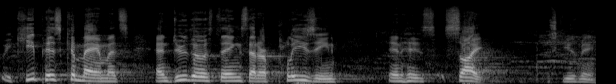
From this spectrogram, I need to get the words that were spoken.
we keep his commandments and do those things that are pleasing in his sight. Excuse me.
